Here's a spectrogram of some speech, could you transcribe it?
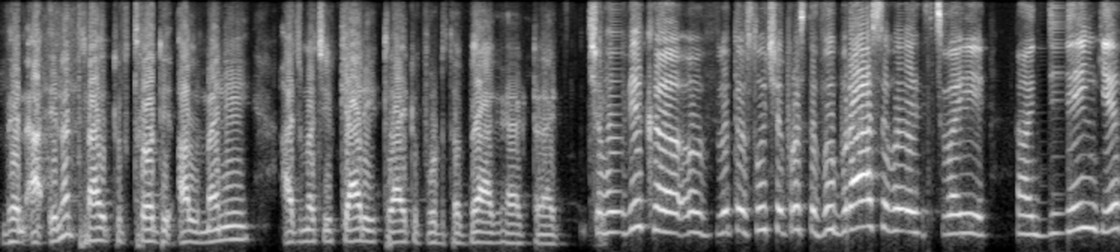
Then uh, you know, try to throw the all money as much you carry. Try to put the bag and try. Человек э, в этом случае просто выбрасывает свои э, деньги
